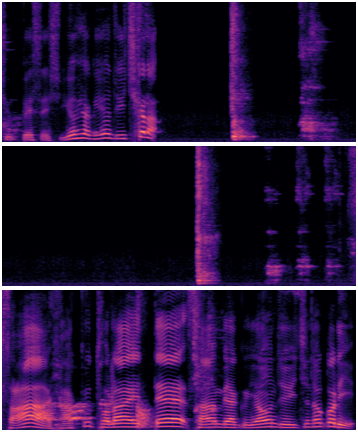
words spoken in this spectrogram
俊平選手。441から。さあ100捉えて341残り。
